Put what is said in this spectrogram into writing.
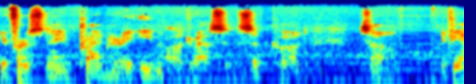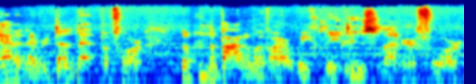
your first name, primary email address, and zip code. So if you haven't ever done that before, look in the bottom of our weekly newsletter for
